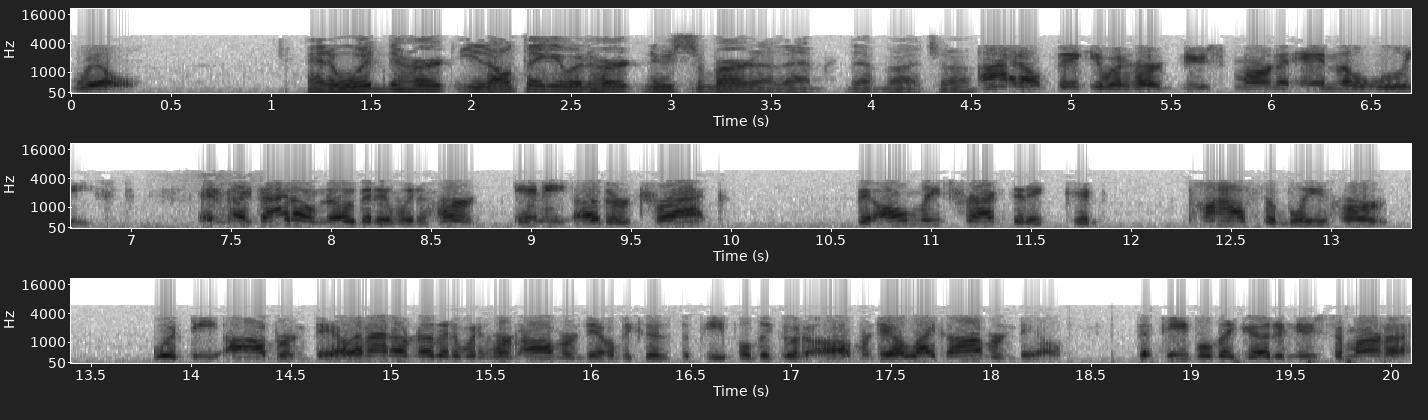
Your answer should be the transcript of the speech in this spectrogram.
will. And it wouldn't hurt. You don't think it would hurt New Smyrna that that much, huh? I don't think it would hurt New Smyrna in the least. In fact, I don't know that it would hurt any other track. The only track that it could possibly hurt would be Auburndale, and I don't know that it would hurt Auburndale because the people that go to Auburndale like Auburndale. The people that go to New Smyrna,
